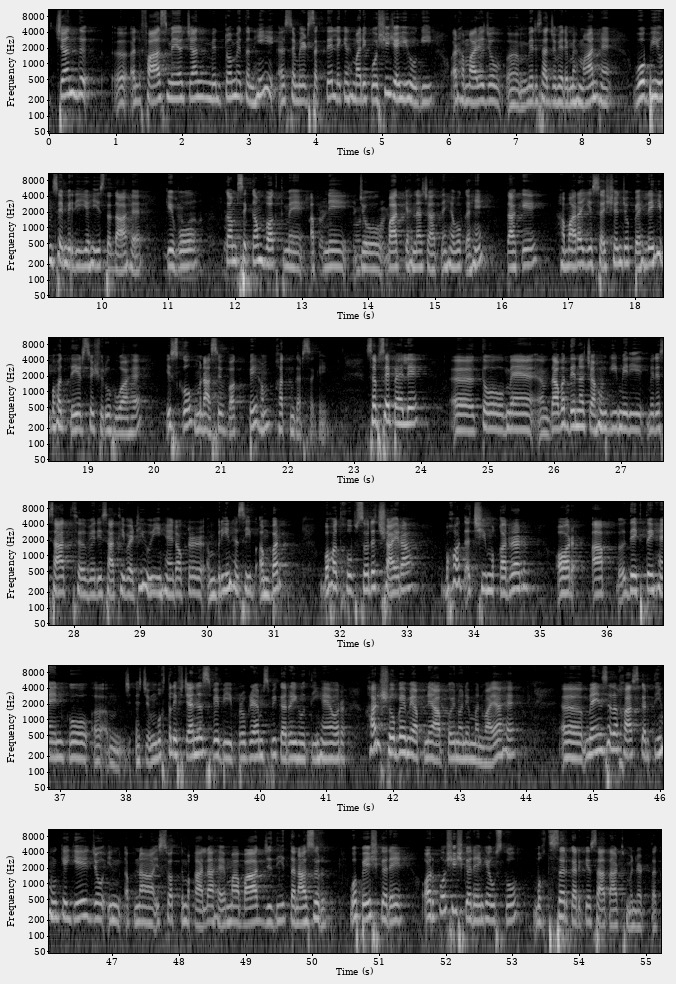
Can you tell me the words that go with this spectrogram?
चंद अल्फाज में या चंद मिनटों में तो नहीं समेट सकते, लेकिन हमारी कोशिश यही होगी और हमारे जो मेरे साथ जो मेरे मेहमान हैं, वो भी उनसे मेरी यही इस्तदा है कि वो कम से कम वक्त में अपने जो बात कहना चाहते हैं, वो कहें, ताकि हमारा ये सेशन जो पहले ही बहुत देर से शुरू हुआ है, इसको मुनासिब वक्त पे हम ख़त्म कर सकें। सबसे पहले तो मैं दावत देना चाहूँगी मेरी मेरे साथ मेरी साथी बैठी हुई हैं डॉक्टर अम्बरीन हसीब अंबर। बहुत खूबसूरत शायरा बहुत अच्छी मुकर्रर और आप देखते हैं इनको मुख्तलिफ़ चैनल्स पे भी प्रोग्राम्स भी कर रही होती हैं और हर शोबे में अपने आप को इन्होंने मनवाया है। अ, मैं इनसे दरख्वास्त करती हूँ कि ये जो इन अपना इस वक्त मकाला है माँ बाप जदीद तनाजुर वो पेश करें और कोशिश करें कि उसको मुख्तसर करके सात आठ मिनट तक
